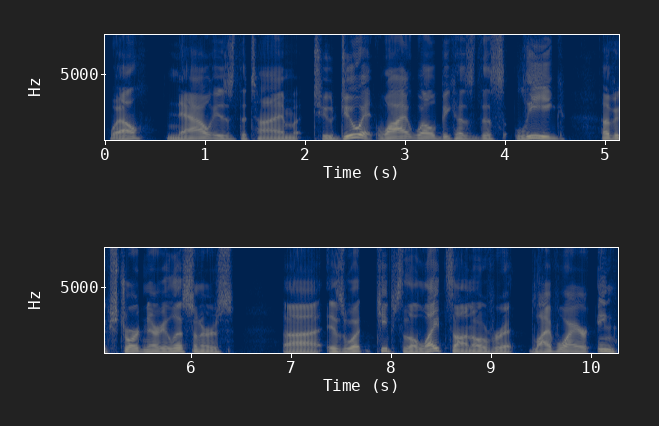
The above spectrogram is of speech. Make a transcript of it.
well, now is the time to do it. Why? Well, because this League of Extraordinary Listeners uh, is what keeps the lights on over at Livewire Inc.,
